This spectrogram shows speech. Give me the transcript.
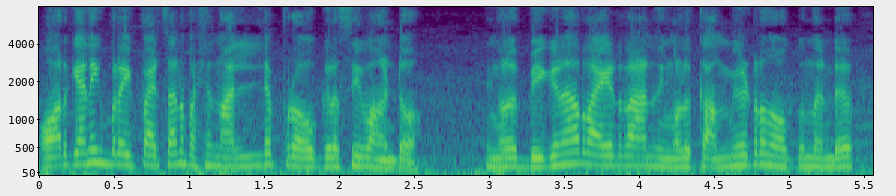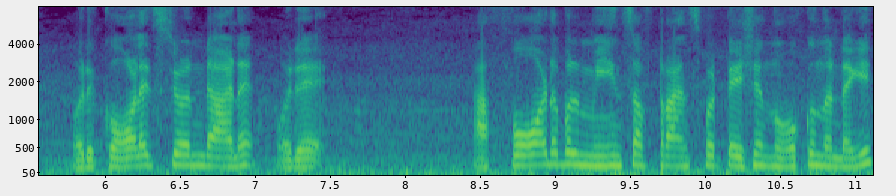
ഓർഗാനിക് ബ്രേക്ക് പാഡ്സ് ആണ് പക്ഷെ നല്ല പ്രോഗ്രസീവ് ആണ് കേട്ടോ നിങ്ങൾ ബിഗിനർ റൈഡറാണ് നിങ്ങൾ കമ്പ്യൂട്ടർ നോക്കുന്നുണ്ട് ഒരു കോളേജ് സ്റ്റുഡന്റ് ആണ് ഒരു അഫോർഡബിൾ മീൻസ് ഓഫ് ട്രാൻസ്പോർട്ടേഷൻ നോക്കുന്നുണ്ടെങ്കിൽ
